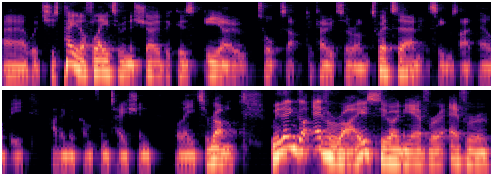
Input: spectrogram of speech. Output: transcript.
uh, which is paid off later in the show because Io talks up Dakota on Twitter, and it seems like they'll be having a confrontation later on. We then got Ever Rise, who only ever ever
